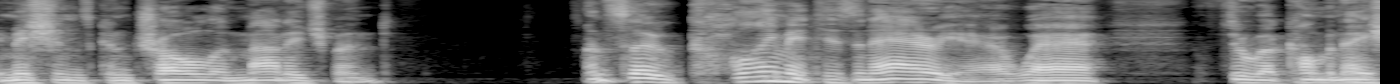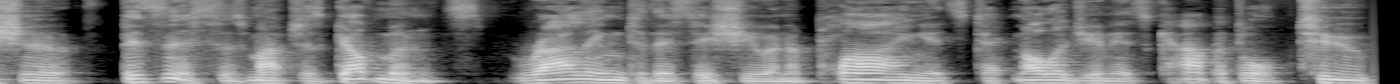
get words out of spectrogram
emissions control and management. And so climate is an area where through a combination of business as much as governments rallying to this issue and applying its technology and its capital to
